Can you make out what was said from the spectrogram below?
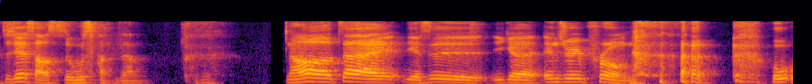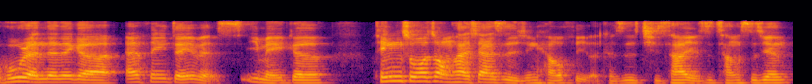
直接少十五场这样。然后再来也是一个 injury prone，湖湖人的那个 Anthony Davis 一枚哥，听说状态现在是已经 healthy 了，可是其实他也是长时间。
